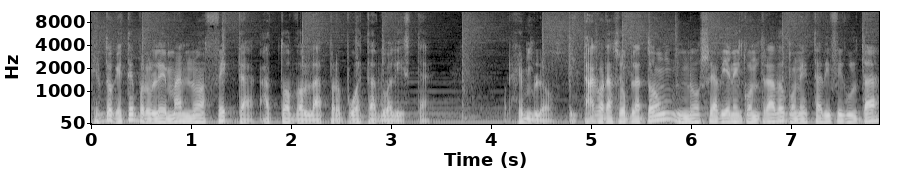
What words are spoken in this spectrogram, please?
Cierto que este problema no afecta a todas las propuestas dualistas. Por ejemplo, Pitágoras o Platón no se habían encontrado con esta dificultad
